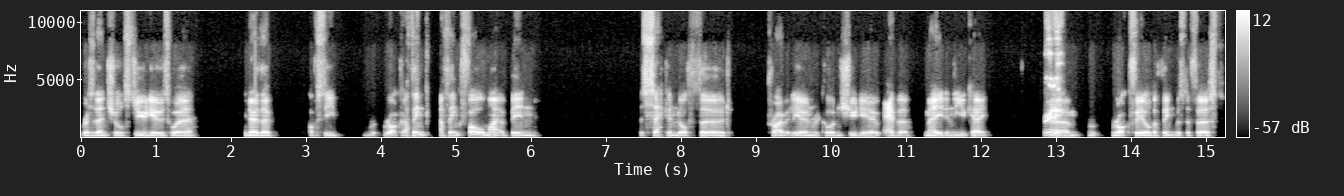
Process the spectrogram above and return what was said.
residential studios where you know they're obviously rock i think i think Foel might have been the second or third privately owned recording studio ever made in the uk really um rockfield i think was the first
